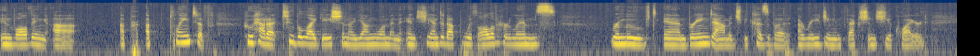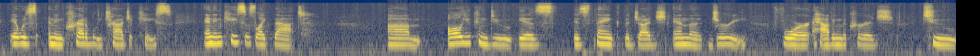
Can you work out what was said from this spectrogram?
involving uh, a, a plaintiff who had a tubal ligation, a young woman, and she ended up with all of her limbs removed and brain damage because of a, a raging infection she acquired. It was an incredibly tragic case. And in cases like that, um, all you can do is is thank the judge and the jury for having the courage to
